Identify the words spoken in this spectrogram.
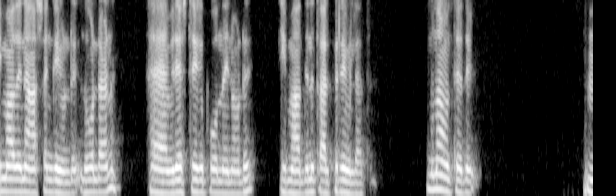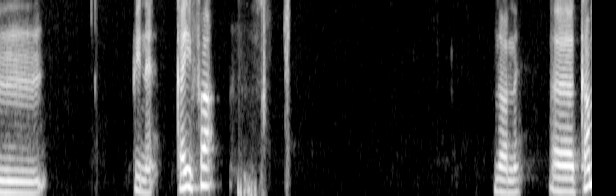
ഇമാദിന് ആശങ്കയുണ്ട്. അതുകൊണ്ടാണ് വിദേശത്തേക്ക് പോകുന്നതിനോട് ഇമാദിന് താല്പര്യമില്ലാത്തത്. മൂന്നാമത്തേത് പിന്നെ കൈഫ എന്താ പറഞ്ഞ കം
